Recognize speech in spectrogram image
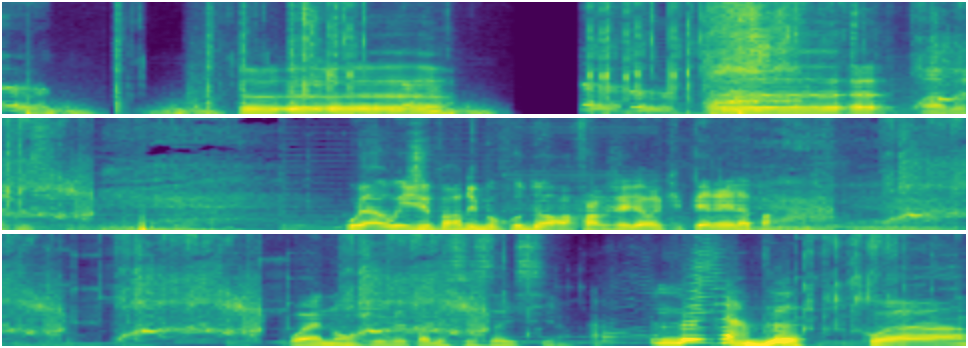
Euh, euh, euh, euh, euh. Euh, euh, euh. Ah bah je me suis... Oula oui j'ai perdu beaucoup d'or, il va falloir que j'aille le récupérer là par contre. Ouais non je vais pas laisser ça ici. hein. Merde Quoi?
